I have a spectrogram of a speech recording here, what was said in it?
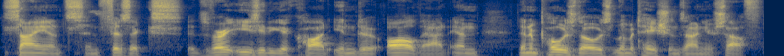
science and physics. It's very easy to get caught into all that and then impose those limitations on yourself.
